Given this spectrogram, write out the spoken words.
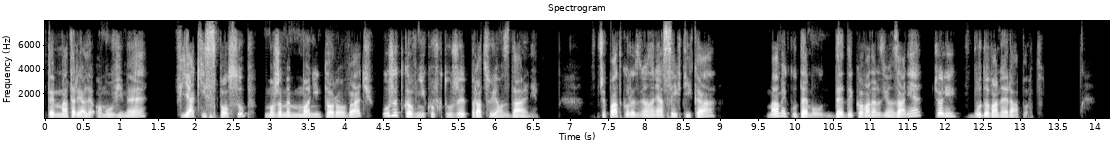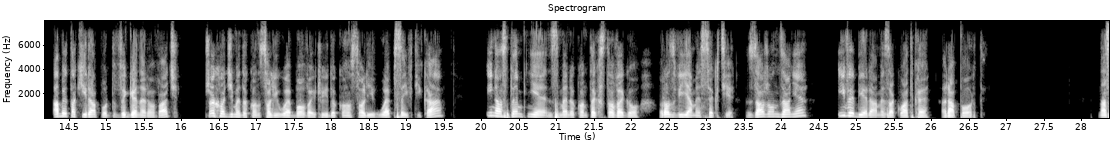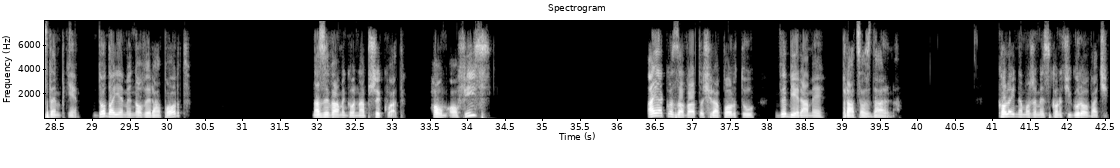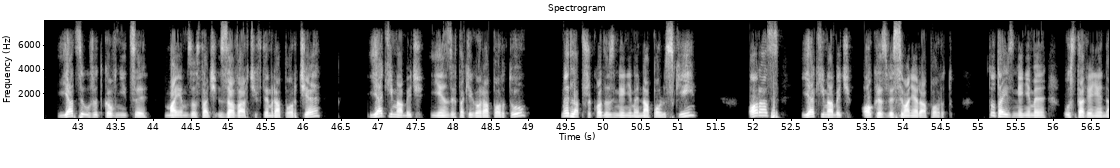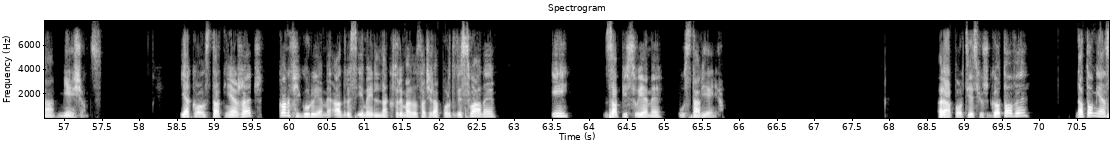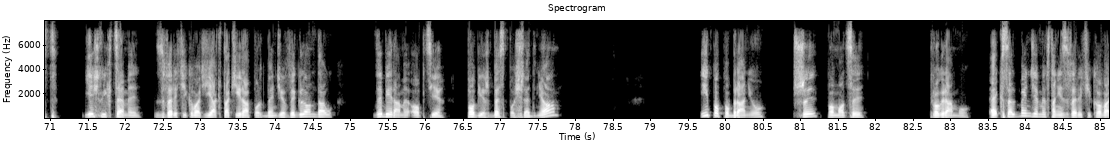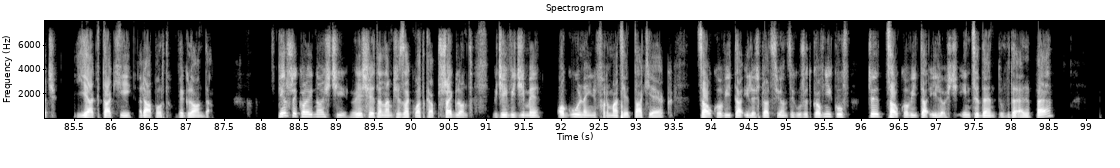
W tym materiale omówimy, w jaki sposób możemy monitorować użytkowników, którzy pracują zdalnie. W przypadku rozwiązania SafeTika mamy ku temu dedykowane rozwiązanie, czyli wbudowany raport. Aby taki raport wygenerować, przechodzimy do konsoli webowej, czyli do konsoli Web SafeTika i następnie z menu kontekstowego rozwijamy sekcję Zarządzanie i wybieramy zakładkę Raporty. Następnie dodajemy nowy raport. Nazywamy go na przykład Home Office, a jako zawartość raportu wybieramy praca zdalna. Kolejno możemy skonfigurować, jacy użytkownicy mają zostać zawarci w tym raporcie, jaki ma być język takiego raportu. My dla przykładu zmienimy na polski oraz jaki ma być okres wysyłania raportu. Tutaj zmienimy ustawienie na miesiąc. Jako ostatnia rzecz konfigurujemy adres e-mail, na który ma zostać raport wysłany i zapisujemy ustawienia. Raport jest już gotowy, natomiast jeśli chcemy zweryfikować, jak taki raport będzie wyglądał, wybieramy opcję Pobierz bezpośrednio i po pobraniu przy pomocy programu Excel będziemy w stanie zweryfikować, jak taki raport wygląda. W pierwszej kolejności wyświetla nam się zakładka Przegląd, gdzie widzimy ogólne informacje takie jak całkowita ilość pracujących użytkowników czy całkowita ilość incydentów DLP.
